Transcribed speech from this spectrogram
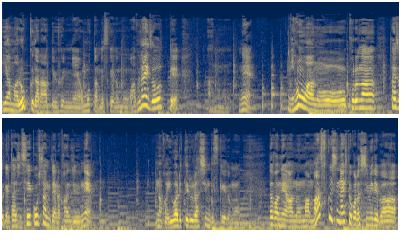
いやまあロックだなっていうふうにね思ったんですけれども危ないぞってあのね日本はあのコロナ対策に対して成功したみたいな感じでねなんか言われてるらしいんですけれどもだからねあの、まあ、マスクしてない人からしてみれば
